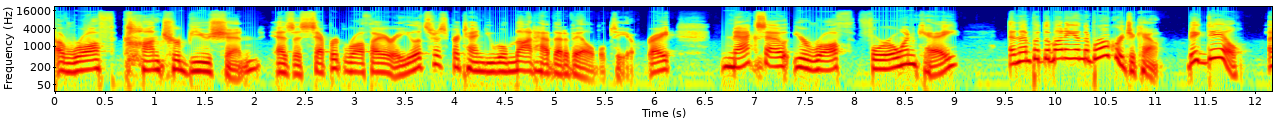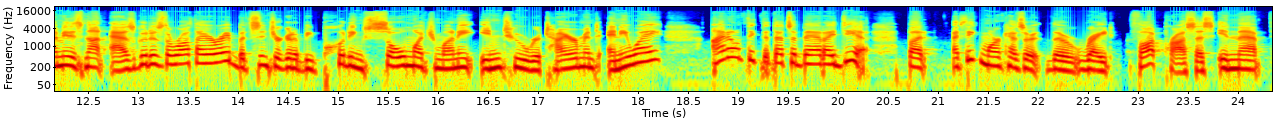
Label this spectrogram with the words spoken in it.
a Roth contribution as a separate Roth IRA. Let's just pretend you will not have that available to you, right? Max out your Roth 401k and then put the money in the brokerage account. Big deal. I mean, it's not as good as the Roth IRA, but since you're going to be putting so much money into retirement anyway, I don't think that that's a bad idea. But I think Mark has a, the right thought process in that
